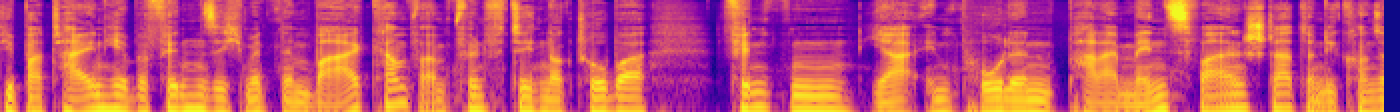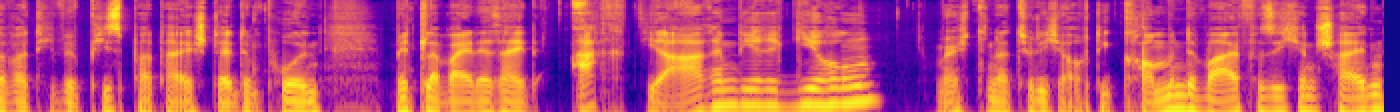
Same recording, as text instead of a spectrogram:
Die Parteien hier befinden sich mitten im Wahlkampf. Am 15. Oktober finden ja in Polen Parlamentswahlen statt und die konservative PiS-Partei stellt in Polen mittlerweile seit acht Jahren die Regierung möchte natürlich auch die kommende Wahl für sich entscheiden.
